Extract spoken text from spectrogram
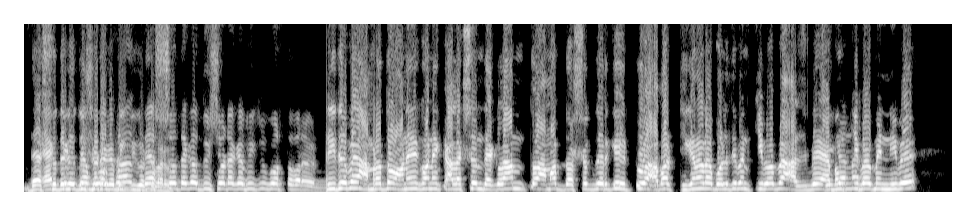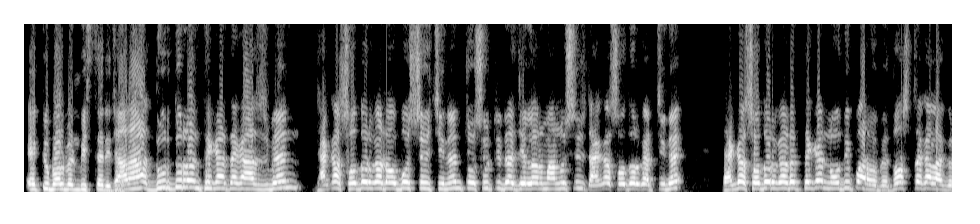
দেড়শো থেকে দুশো টাকা বিক্রি করতে দেড়শো থেকে দুইশো টাকা বিক্রি করতে পারবেন। হৃদয় ভাই আমরা তো অনেক অনেক কালেকশন দেখলাম। তো আমার দর্শকদেরকে একটু আবার ঠিকানাটা বলে দিবেন কীভাবে আসবে এবং কীভাবে নিবে একটু বলবেন বিস্তারিত। যারা দূর দূরান্ত থেকে থেকে আসবেন ঢাকা সদরঘাট অবশ্যই চিনেন। চৌষট্টিটা জেলার মানুষই ঢাকা সদরঘাট চিনে। ঢাকা সদরঘাটের থেকে নদী পার হবে দশ টাকা লাগবে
